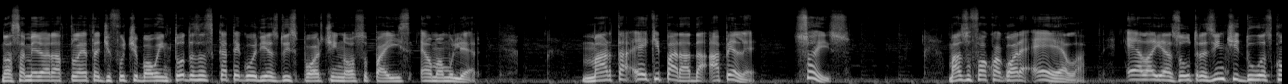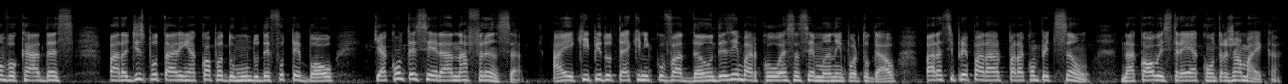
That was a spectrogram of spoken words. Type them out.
nossa melhor atleta de futebol em todas as categorias do esporte em nosso país é uma mulher. Marta é equiparada a Pelé. Só isso. Mas o foco agora é ela. Ela e as outras 22 convocadas para disputarem a Copa do Mundo de Futebol que acontecerá na França. A equipe do técnico Vadão desembarcou essa semana em Portugal para se preparar para a competição, na qual estreia contra a Jamaica.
